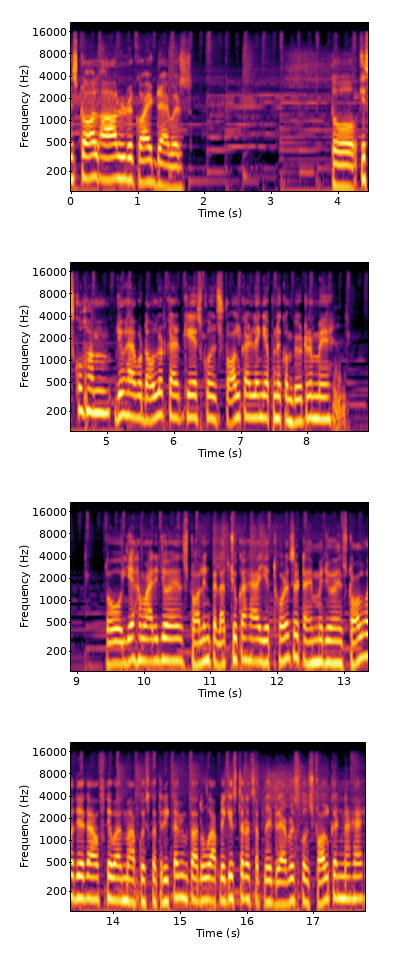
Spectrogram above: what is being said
इंस्टॉल ऑल रिक्वायर्ड ड्राइवर्स तो इसको हम जो है, वो डाउनलोड करके इसको इंस्टॉल कर लेंगे अपने कंप्यूटर में। तो ये हमारी जो है इंस्टॉलिंग पे लग चुका है। ये थोड़े से टाइम में जो है इंस्टॉल हो जाएगा। उसके बाद मैं आपको इसका तरीका भी बता दूँगा, आपने किस तरह से अपने ड्राइवर्स को इंस्टॉल करना है।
